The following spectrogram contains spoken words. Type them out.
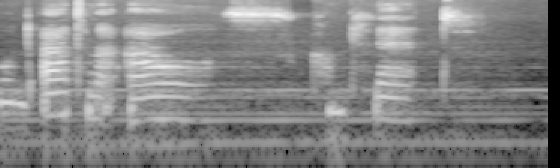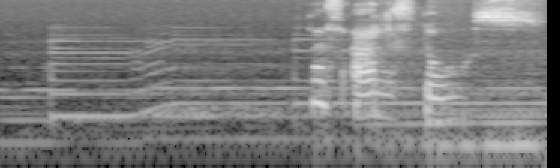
und atme aus komplett. Lass alles los.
